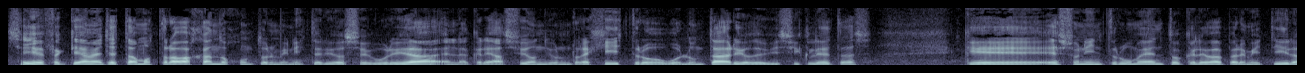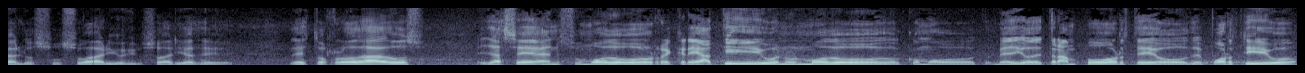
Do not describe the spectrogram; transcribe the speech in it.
Sí, efectivamente estamos trabajando junto al Ministerio de Seguridad en la creación de un registro voluntario de bicicletas que es un instrumento que le va a permitir a los usuarios y usuarias de, estos rodados, ya sea en su modo recreativo, en un modo como medio de transporte o deportivo,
